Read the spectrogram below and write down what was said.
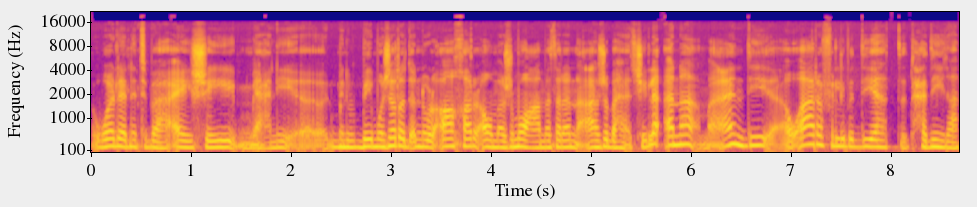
ولا نتبع أي شيء يعني آه، بمجرد أنه الآخر أو مجموعة مثلا عجبها الشيء. لا أنا عندي أو أعرف اللي بدي إياه تحديدا.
